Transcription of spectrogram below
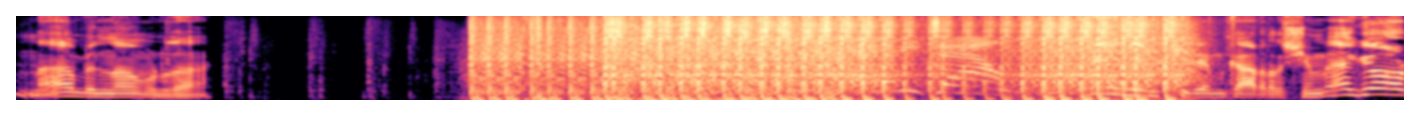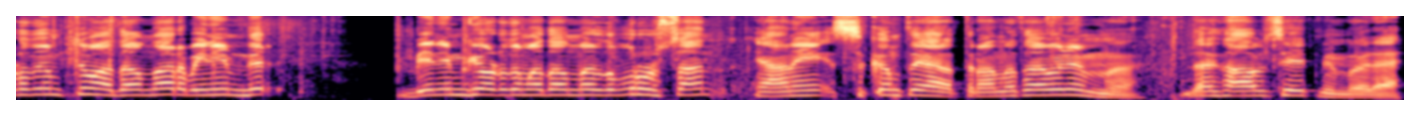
Ne yapıyorsun lan burada? Benim kilim kardeşim. Ya gördüğüm tüm adamlar benimdir. Benim gördüğüm adamları da vurursan yani sıkıntı yaratır. Anlatabiliyor muyum? De tavsiye etmeyeyim böyle.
